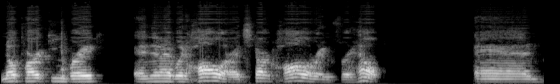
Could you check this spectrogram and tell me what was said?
no parking brake, and then I would holler. I'd start hollering for help, and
